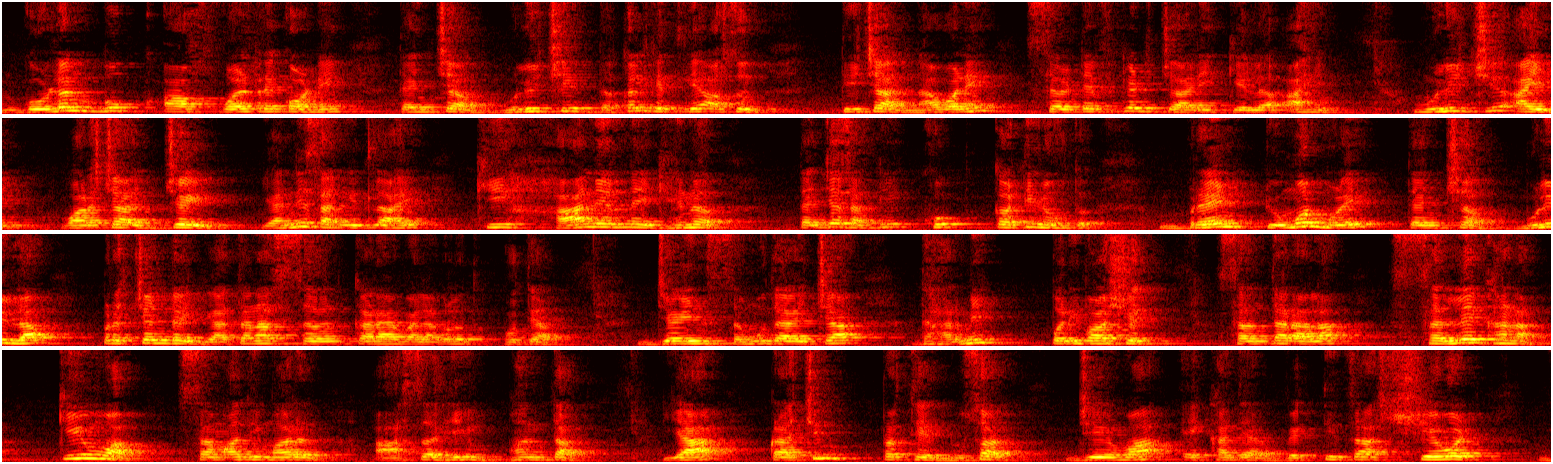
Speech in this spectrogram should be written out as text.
गोल्डन बुक ऑफ वर्ल्ड रेकॉर्डने त्यांच्या मुलीची दखल घेतली असून तिच्या नावाने सर्टिफिकेट जारी केलं आहे. मुलीची आई वर्षा जैन यांनी सांगितलं आहे की हा निर्णय घेणं त्यांच्यासाठी खूप कठीण होतं. ब्रेन ट्यूमरमुळे त्यांच्या मुलीला प्रचंड यातना सहन कराव्या लागत होत्या. जैन समुदायाच्या धार्मिक परिभाषेत संताराला सल्लेखाना किंवा समाधी मारण असंही म्हणतात. या प्राचीन प्रथेनुसार जेव्हा एखाद्या व्यक्तीचा शेवट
